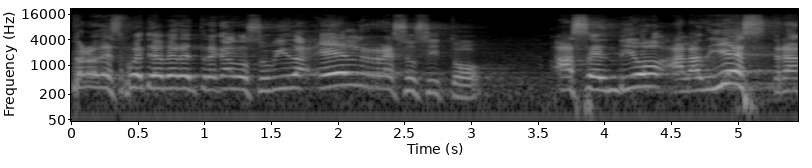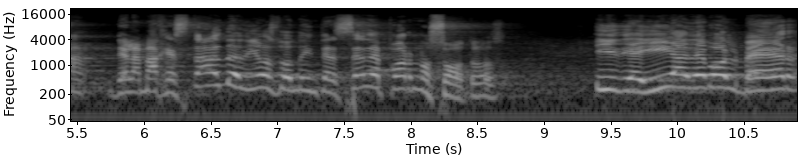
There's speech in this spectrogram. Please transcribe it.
Pero después de haber entregado su vida, Él resucitó ascendió a la diestra de la majestad de Dios donde intercede por nosotros y de ahí a devolver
